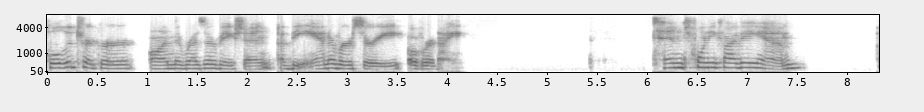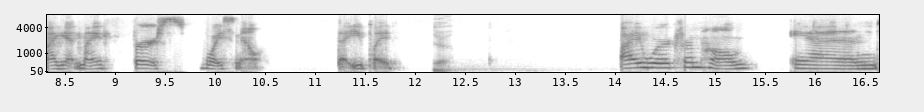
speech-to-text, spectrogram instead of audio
pull the trigger on the reservation of the anniversary overnight. 10:25 a.m. I get my first voicemail that you played. Yeah. I work from home and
